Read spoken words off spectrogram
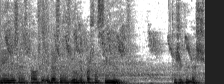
Beğenirseniz, tavsiye ederseniz, yorum yaparsanız sevinirim. Teşekkürler.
